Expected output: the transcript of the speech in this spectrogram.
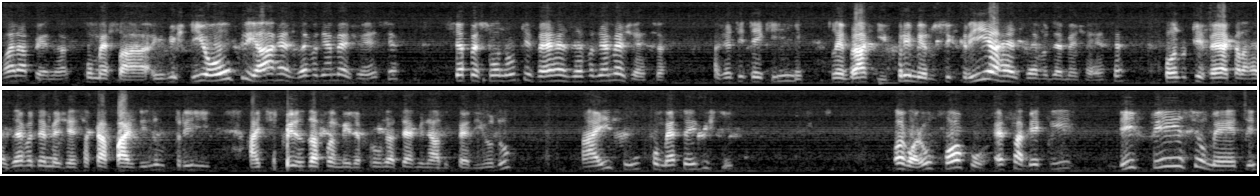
vale a pena começar a investir ou criar reserva de emergência se a pessoa não tiver reserva de emergência. A gente tem que lembrar que, primeiro, se cria a reserva de emergência, quando tiver aquela reserva de emergência capaz de nutrir as despesas da família por um determinado período, aí sim começa a investir. Agora, o foco é saber que dificilmente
